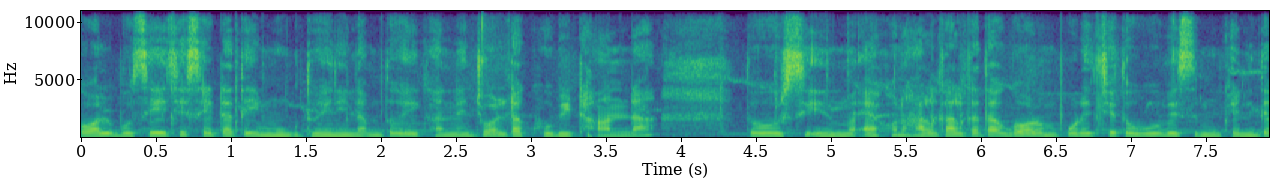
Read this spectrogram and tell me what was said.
কল বসিয়েছে, সেটাতেই মুখ ধুয়ে নিলাম। তো এখানে জলটা খুবই ঠান্ডা। তো এখন হালকা হালকা তাও গরম পড়েছে, তবুও বেশ মুখে নিতে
